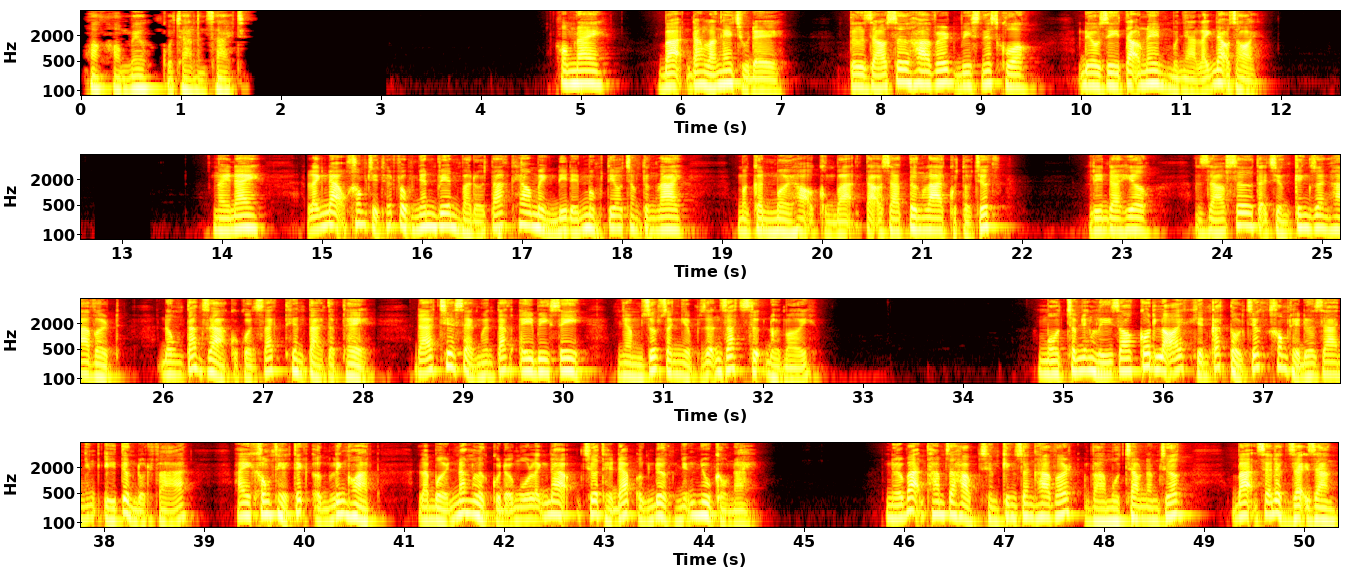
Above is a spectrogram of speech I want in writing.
hoặc hòm mail của Talent Site. Hôm nay, bạn đang lắng nghe chủ đề từ giáo sư Harvard Business School, điều gì tạo nên một nhà lãnh đạo giỏi? Ngày nay, lãnh đạo không chỉ thuyết phục nhân viên và đối tác theo mình đi đến mục tiêu trong tương lai, mà cần mời họ cùng bạn tạo ra tương lai của tổ chức. Linda Hill, giáo sư tại trường kinh doanh Harvard, đồng tác giả của cuốn sách Thiên tài tập thể, đã chia sẻ nguyên tắc ABC nhằm giúp doanh nghiệp dẫn dắt sự đổi mới. Một trong những lý do cốt lõi khiến các tổ chức không thể đưa ra những ý tưởng đột phá hay không thể thích ứng linh hoạt là bởi năng lực của đội ngũ lãnh đạo chưa thể đáp ứng được những nhu cầu này. Nếu bạn tham gia học trường kinh doanh Harvard vào 100 năm trước, bạn sẽ được dạy rằng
